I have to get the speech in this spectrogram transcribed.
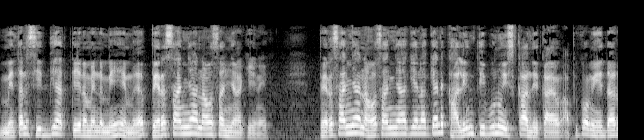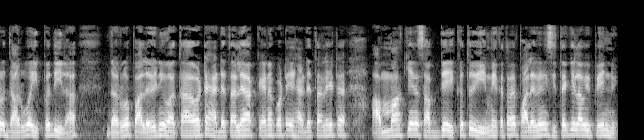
මෙතන සිද්ධියක් තියෙන මෙන්න මෙහෙම පෙර සංඥා නව සංඥා කියන එක. පෙර සංඥා නව සංඥා කියන කියන්නේ කලින් තිබුණු ස්කන්ධය. අපි කො මේ දරුව දරුවා ඉපදිලා දරුවා පළවෙනි වතාවට හැඩතලයක් එනකොට ඒ හැඩතලයට අම්මා කියන શબ્දය එකතු වීම ඒක තමයි පළවෙනි සිත කියලා අපි පෙන්වන්නේ.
